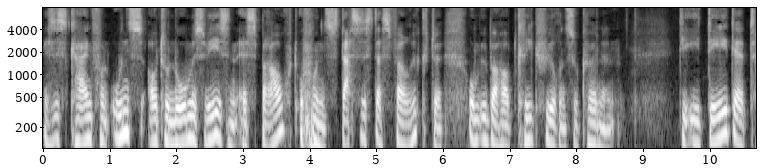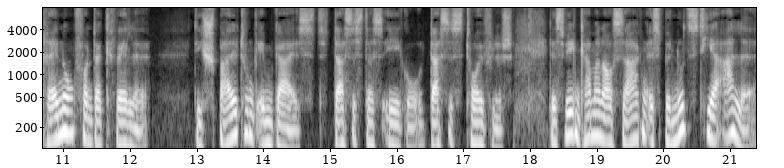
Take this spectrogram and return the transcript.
Es ist kein von uns autonomes Wesen. Es braucht uns. Das ist das Verrückte, um überhaupt Krieg führen zu können. Die Idee der Trennung von der Quelle, die Spaltung im Geist, das ist das Ego, das ist teuflisch. Deswegen kann man auch sagen, es benutzt hier alle,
